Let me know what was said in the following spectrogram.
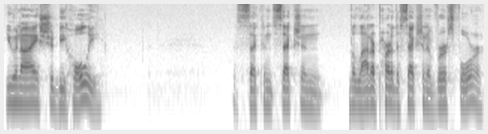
You and I should be holy. The second section, the latter part of the section of verse 4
